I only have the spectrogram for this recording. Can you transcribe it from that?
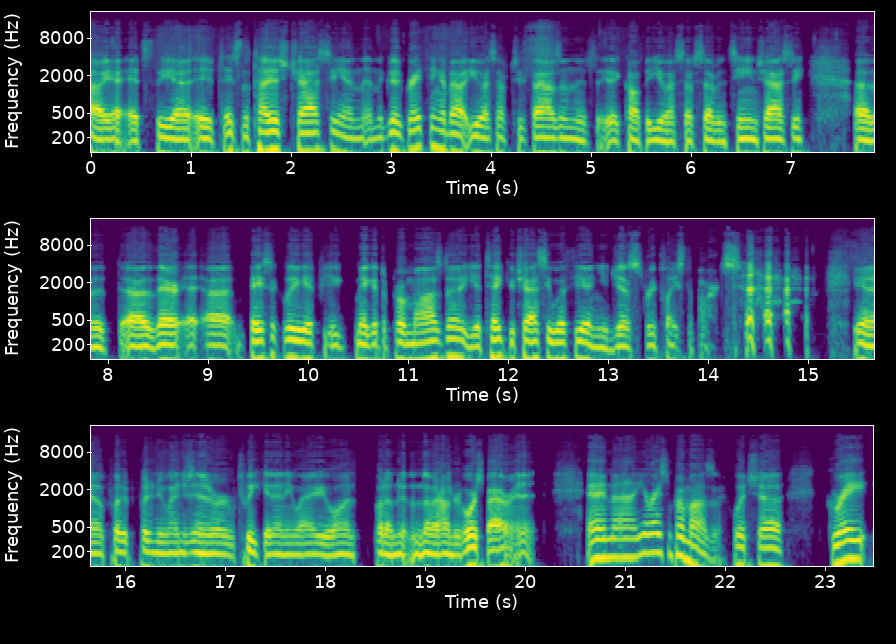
Oh yeah, it's the uh, it, it's the tightest chassis, and, and the good great thing about USF 2000 is they call it the USF 17 chassis. Uh, uh, uh, basically if you make it to Pro Mazda, you take your chassis with you and you just replace the parts. you know, put it, put a new engine in it or tweak it any way you want. Put another hundred horsepower in it, and uh, you're racing Pro Mazda, which uh, great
